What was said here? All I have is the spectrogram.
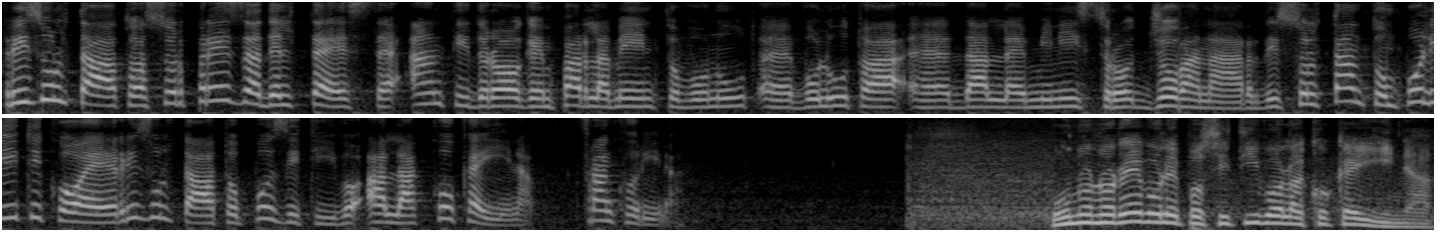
Risultato a sorpresa del test antidroga in Parlamento eh, voluta eh, dal ministro Giovanardi. Soltanto un politico è risultato positivo alla cocaina. Franco Rina. Un onorevole positivo alla cocaina.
